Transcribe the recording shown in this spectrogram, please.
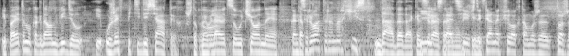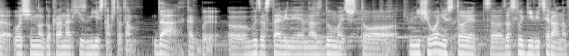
И поэтому, когда он видел и уже в 50-х, что но... появляются ученые... Консерватор-анархист. Да, да, да, консерватор И, кстати, в стеклянных пчелах там уже тоже очень много про анархизм есть, там что там. Да, как бы э, вы заставили нас думать, что ничего не стоит э, заслуги ветеранов.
